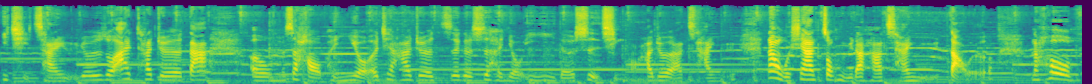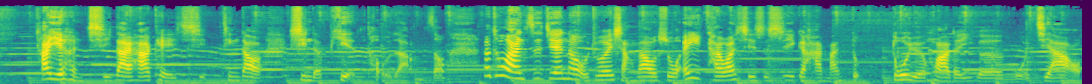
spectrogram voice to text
一起参与，就是说，哎，他觉得大家呃我们是好朋友，而且他觉得这个是很有意义的事情哦，他就来参与。那我现在终于让他参与到了，然后。他也很期待，他可以听听到新的片头这样子哦。那突然之间呢，我就会想到说，哎，台湾其实是一个还蛮多多元化的一个国家哦。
